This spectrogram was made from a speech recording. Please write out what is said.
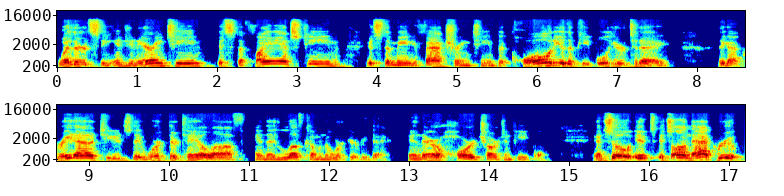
Whether it's the engineering team, it's the finance team, it's the manufacturing team, the quality of the people here today, they got great attitudes, they work their tail off, and they love coming to work every day. And they're a hard charging people. And so it's it's on that group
